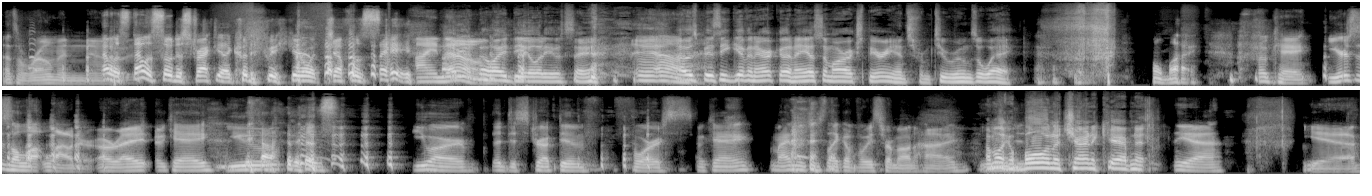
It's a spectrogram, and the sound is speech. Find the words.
That's a Roman. That was that was so distracting. I couldn't even hear what Jeff was saying. I know. I had know. no idea what he was saying. yeah. I was busy giving Erica an ASMR experience from two rooms away. Oh my. okay. Yours is a lot louder. All right. Okay. You Yeah, it is. you are a destructive force. Okay. Mine was just like a voice from on high. I'm You like a just- bull in a china cabinet. Yeah. Yeah.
